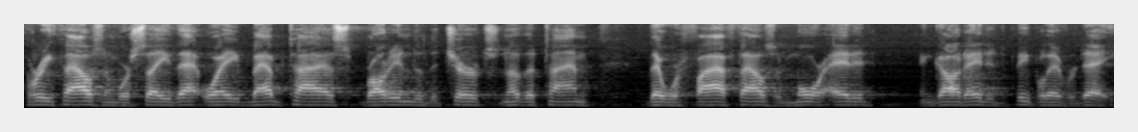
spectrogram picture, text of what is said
3,000 were saved that way, baptized, brought into the church. Another time, there were 5,000 more added, and God added to people every day.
